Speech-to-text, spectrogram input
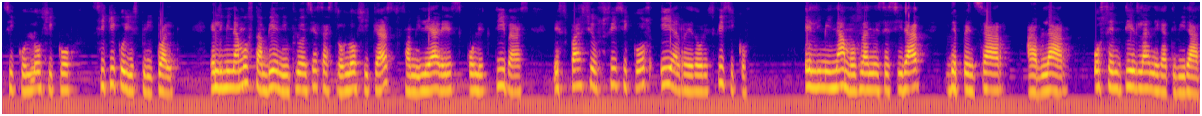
psicológico, psíquico y espiritual. Eliminamos también influencias astrológicas, familiares, colectivas, espacios físicos y alrededores físicos. Eliminamos la necesidad de pensar, hablar o sentir la negatividad.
